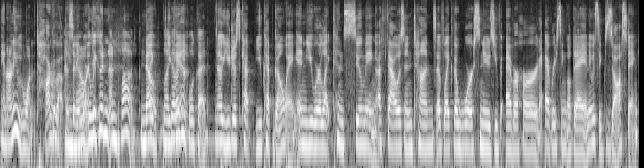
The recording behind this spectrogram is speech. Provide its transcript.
man, I don't even want to talk about this anymore. and we couldn't unplug. no, like, like you other can't. people could. No, you just kept you kept going, and you were like consuming a thousand tons of like the worst news you've ever heard every single day, and it was exhausting,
